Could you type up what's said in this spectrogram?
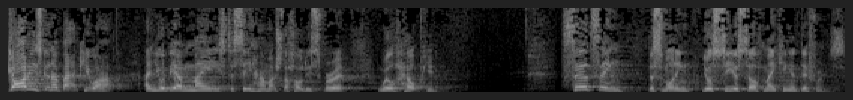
God is going to back you up and you'll be amazed to see how much the Holy Spirit will help you. Third thing this morning, you'll see yourself making a difference.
